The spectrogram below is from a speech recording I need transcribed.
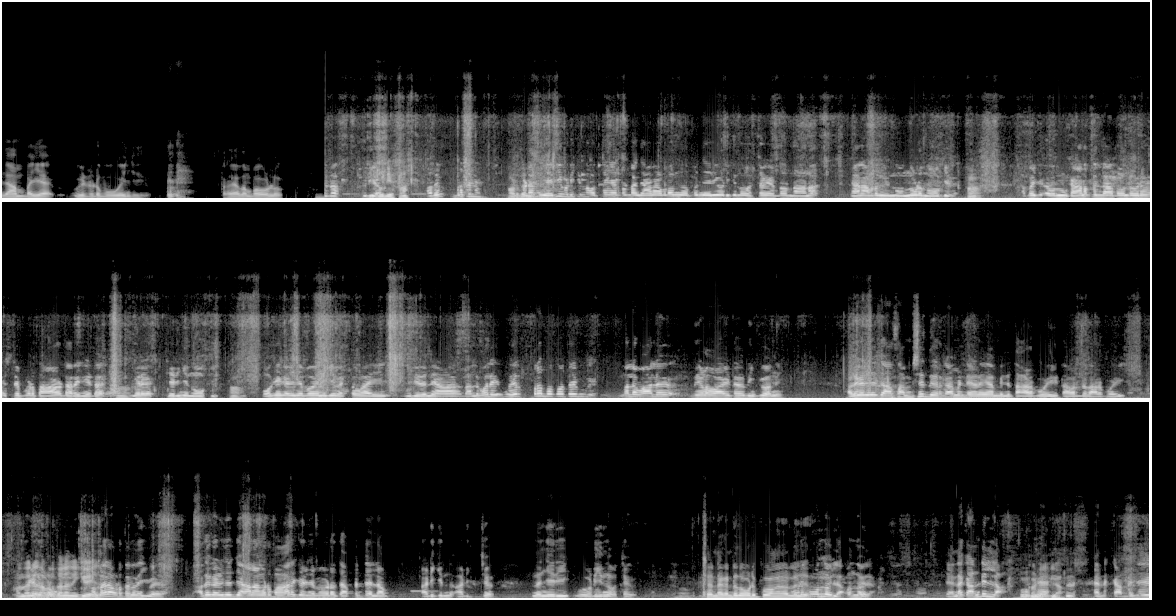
ഞാൻ പയ്യെ വീട്ടിലോട്ട് പോവുകയും ചെയ്തു. ഇത്രയേ സംഭവമുള്ളൂ. അത് ഇവിടെ തന്നെ. ഇവിടെ ഞെരി പിടിക്കുന്ന ഒച്ച കേട്ടോണ്ട് ഞാൻ അവിടെ നിന്ന് ഇപ്പം ഞെരി പിടിക്കുന്ന ഒച്ച കേട്ടോണ്ടാണ് ഞാൻ അവിടെ നിന്ന് ഒന്നുകൂടെ നോക്കിയത്. ആ. അപ്പൊ കാണത്തില്ലാത്തോണ്ട് കാണത്തില്ലാത്തതുകൊണ്ട് ഒരു സ്റ്റെപ്പ് കൂടെ താഴോട്ട് ഇറങ്ങിയിട്ട് ഇങ്ങനെ ചെരിഞ്ഞ് നോക്കി. നോക്കി കഴിഞ്ഞപ്പോൾ എനിക്ക് വ്യക്തമായി പുലി തന്നെയാണ്. നല്ലപോലെ എത്ര പൊക്കത്തെയും നല്ല വാൽ നീളമായിട്ട് നിൽക്കുവന്നേ അത് കഴിഞ്ഞിട്ട് ആ സംശയം തീർക്കാൻ വേണ്ടിയാണ് ഞാൻ പിന്നെ താഴെ പോയി ടവറിന്റെ താഴെ പോയി. അന്നേരം അവിടെ തന്നെ നിൽക്കുവാ നിൽക്കുവായിരുന്നു. അത് കഴിഞ്ഞ് ഞാൻ അങ്ങോട്ട് മാറി കഴിഞ്ഞപ്പോൾ ഇവിടെ ചപ്പന്റെ എല്ലാം അടിക്കുന്ന അടിച്ച് ഇന്ന് ഞെരി ഓടിയുന്ന ഒച്ച ചെന്നെ കണ്ടത് കണ്ട് ഓടിപ്പോ അങ്ങനെ ഒന്നുമില്ല ഒന്നുമില്ല. എന്നെ കണ്ടില്ല. എന്നെ കണ്ടെങ്കിൽ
